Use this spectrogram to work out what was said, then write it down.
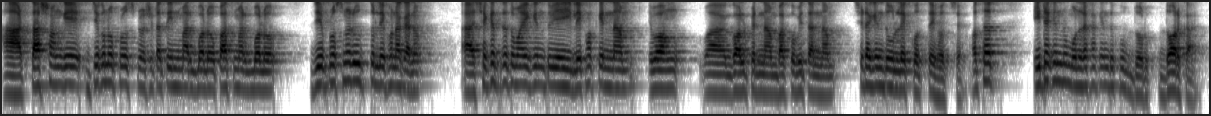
আর তার সঙ্গে যে কোনো প্রশ্ন, সেটা তিন মার্ক বলো, পাঁচ মার্ক বলো, যে প্রশ্নের উত্তর লেখো না কেন সেক্ষেত্রে তোমাকে কিন্তু এই লেখকের নাম এবং গল্পের নাম বা কবিতার নাম, সেটা কিন্তু উল্লেখ করতেই হচ্ছে। অর্থাৎ এটা কিন্তু মনে রাখা কিন্তু খুব দর- দরকার।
